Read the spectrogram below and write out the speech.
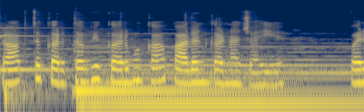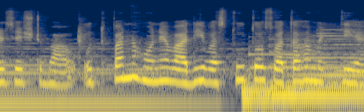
प्राप्त कर्तव्य कर्म का पालन करना चाहिए। परिशिष्ट भाव, उत्पन्न होने वाली वस्तु तो स्वतः मिटती है,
